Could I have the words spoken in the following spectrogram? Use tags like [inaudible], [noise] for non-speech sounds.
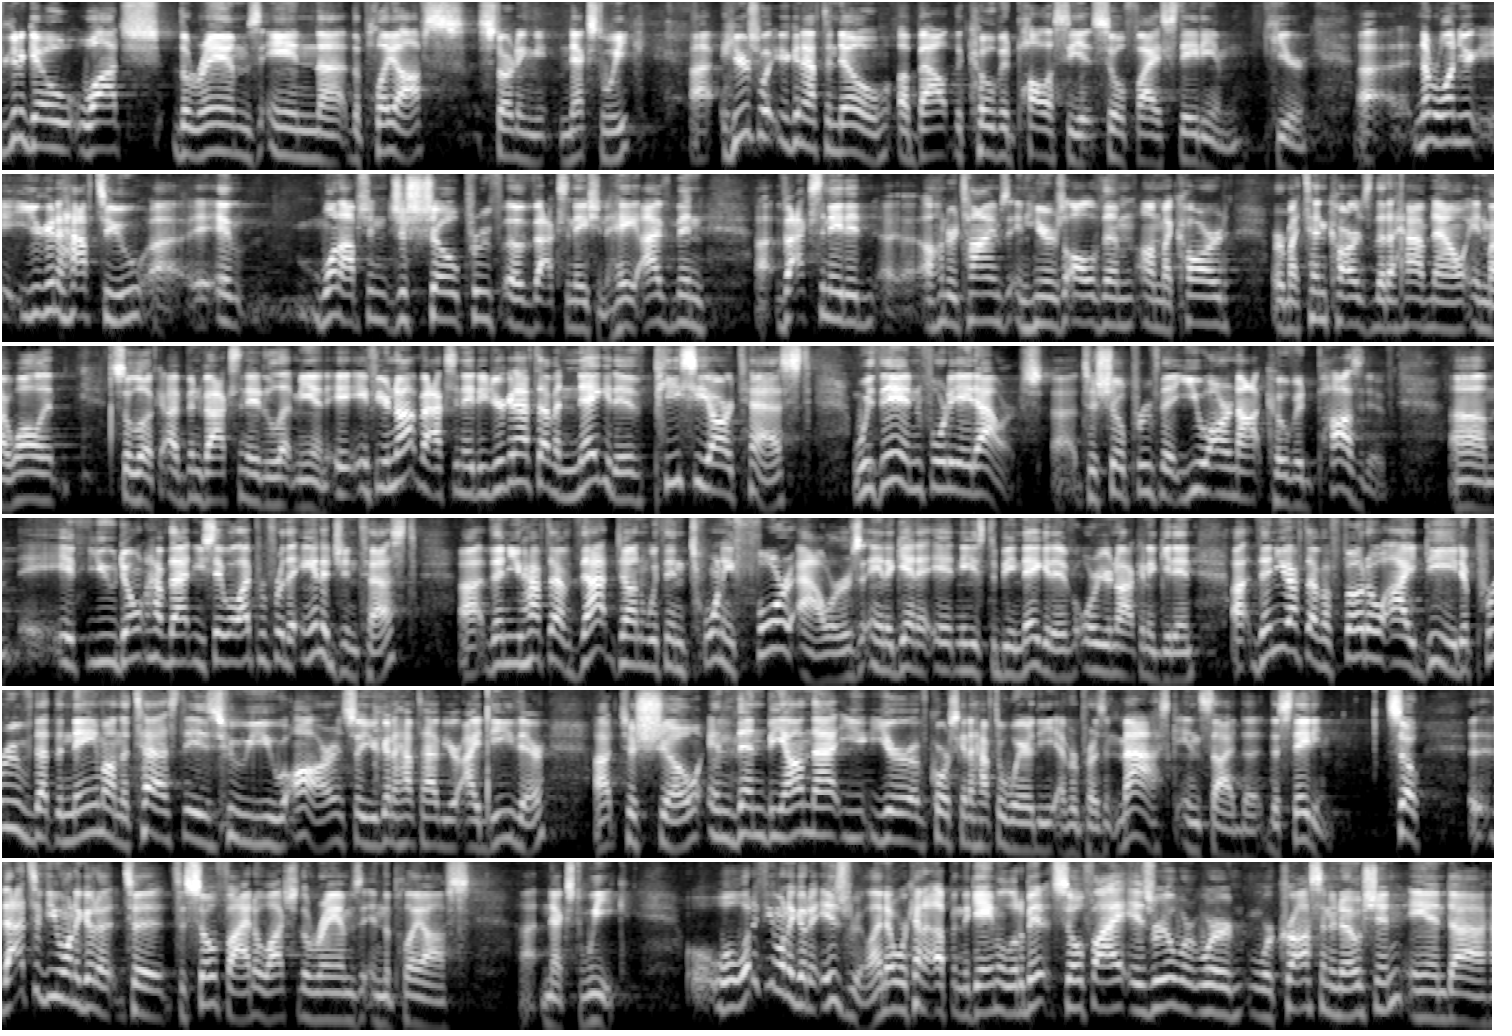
If you're going to go watch the Rams in uh, the playoffs starting next week, uh, here's what you're going to have to know about the COVID policy at SoFi Stadium here. Uh, number one, you're, you're going to have to, uh, one option, just show proof of vaccination. Hey, I've been uh, vaccinated uh, 100 times, and here's all of them on my card or my 10 cards that I have now in my wallet. So, look, I've been vaccinated, let me in. If you're not vaccinated, you're to have to have a negative PCR test within 48 hours uh, to show proof that you are not COVID positive. Um, if you don't have that and you say, well, I prefer the antigen test, uh, then you have to have that done within 24 hours. And again, it, it needs to be negative or you're not going to get in. Uh, then you have to have a photo ID to prove that the name on the test is who you are. And so you're going to have to have your ID there. Uh, to show. And then beyond that, you, are of course going to have to wear the ever present mask inside the, the stadium. So that's if you want to go to, to, to SoFi to watch the Rams in the playoffs uh, next week. Well, what if you want to go to Israel? I know we're kind of up in the game a little bit. SoFi, Israel, we're, we're, we're crossing an ocean and uh,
